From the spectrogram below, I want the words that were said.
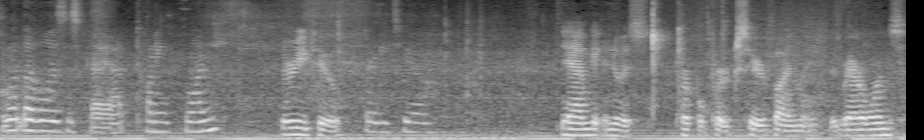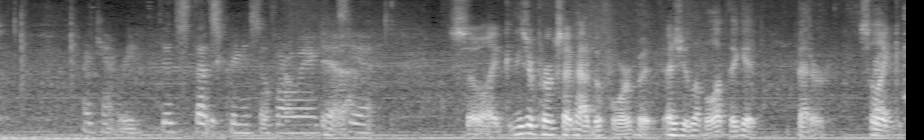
So what level is this guy at? 21? 32. 32? Yeah, I'm getting into his purple perks here finally. The rare ones. I can't read. This, that screen is so far away I can't Yeah. see it. So like these are perks I've had before, but as you level up, they get better. So Right. like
